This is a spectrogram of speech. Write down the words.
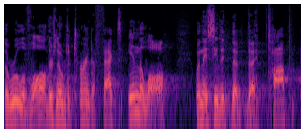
the rule of law. There's no deterrent effect in the law when they see the, the, the, top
